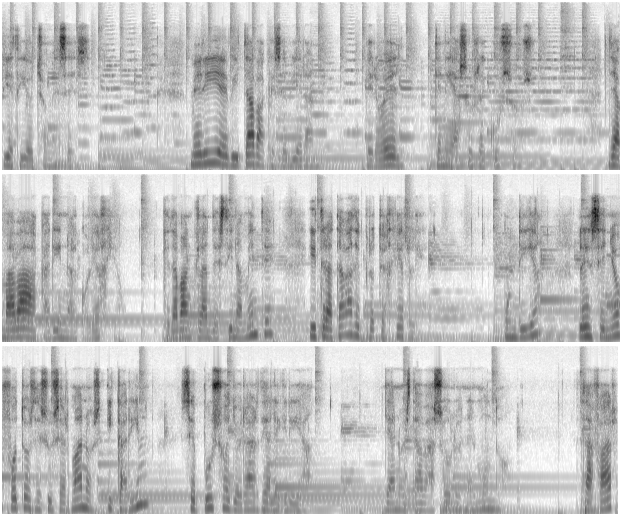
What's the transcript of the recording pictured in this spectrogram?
18 meses. Mary evitaba que se vieran, pero él tenía sus recursos. Llamaba a Karim al colegio, quedaban clandestinamente y trataba de protegerle. Un día le enseñó fotos de sus hermanos y Karim se puso a llorar de alegría. Ya no estaba solo en el mundo. Zafar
